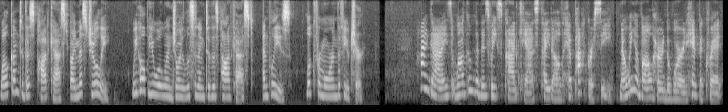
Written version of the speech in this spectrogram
Welcome to this podcast by Miss Julie. We hope you will enjoy listening to this podcast, and please look for more in the future. Hi, guys. Welcome to this week's podcast titled Hypocrisy. Now, we have all heard the word hypocrite,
